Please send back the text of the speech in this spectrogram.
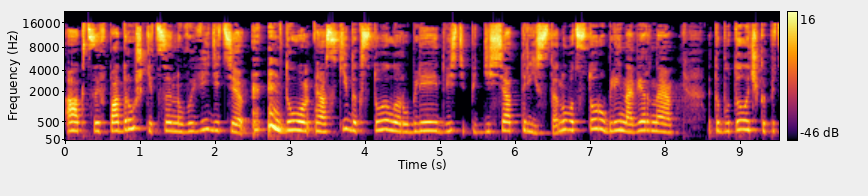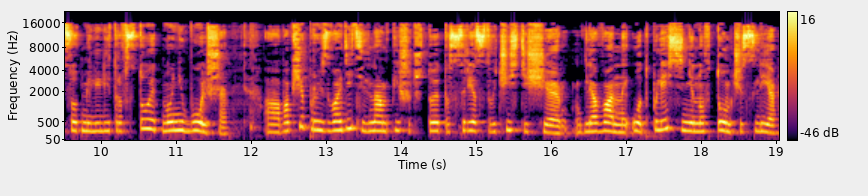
акции в подружке. Цену вы видите. До скидок стоило рублей 250-300. Ну вот 100 рублей, наверное, эта бутылочка 500 миллилитров стоит, но не больше. А, вообще производитель нам пишет, что это средство чистящее для ванны от плесени, но в том числе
